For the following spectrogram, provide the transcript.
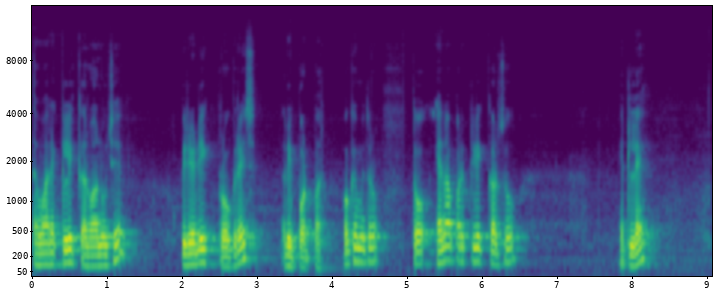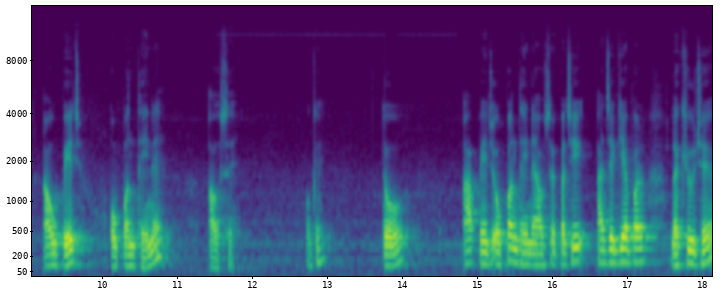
તમારે ક્લિક કરવાનું છે પીરિયડિક પ્રોગ્રેસ રિપોર્ટ પર. ઓકે મિત્રો, તો એના પર ક્લિક કરશો એટલે આવું પેજ ઓપન થઈને આવશે. ઓકે તો આ પેજ ઓપન થઈને આવશે. પછી આ જગ્યા પર લખ્યું છે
